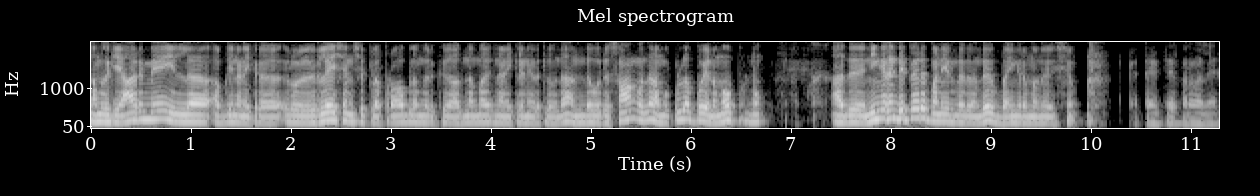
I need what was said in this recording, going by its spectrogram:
நம்மளுக்கு யாருமே இல்லை அப்படின்னு நினைக்கிற ஒரு ரிலேஷன்ஷிப்பில் ப்ராப்ளம் இருக்குது அந்த மாதிரி நினைக்கிற நேரத்தில் வந்து அந்த ஒரு சாங் வந்து நமக்குள்ளே போய் என்னமோ பண்ணும். அது நீங்கள் ரெண்டு பேரும் பண்ணியிருந்தது வந்து பயங்கரமான விஷயம். கட் ஆயிடுச்சே பரவாயில்லையா.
